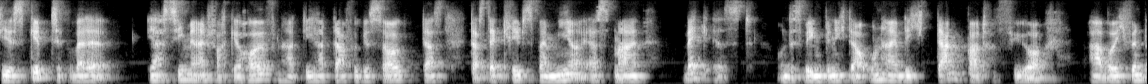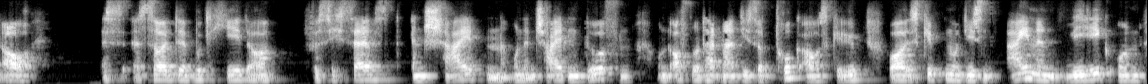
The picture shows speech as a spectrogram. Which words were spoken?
die es gibt, weil ja, sie mir einfach geholfen hat. Die hat dafür gesorgt, dass, dass der Krebs bei mir erstmal weg ist. Und deswegen bin ich da unheimlich dankbar dafür. Aber ich finde auch, es, es sollte wirklich jeder für sich selbst entscheiden und entscheiden dürfen. Und oft wird halt mal dieser Druck ausgeübt, boah, es gibt nur diesen einen Weg und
